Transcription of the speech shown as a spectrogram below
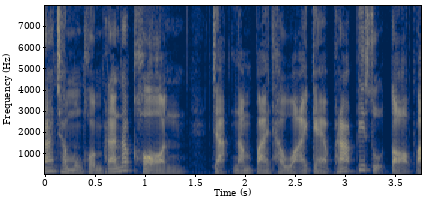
ราชมงคลพระนคร จะนำไปถวายแก่พระพิสุต่อไป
